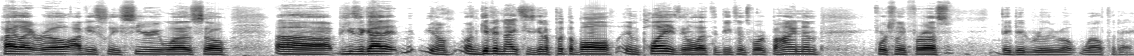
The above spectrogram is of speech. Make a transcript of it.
highlight reel. Obviously, Siri was. So uh, he's a guy that you know on given nights he's going to put the ball in play. He's going to let the defense work behind him. Fortunately for us, they did really well today.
